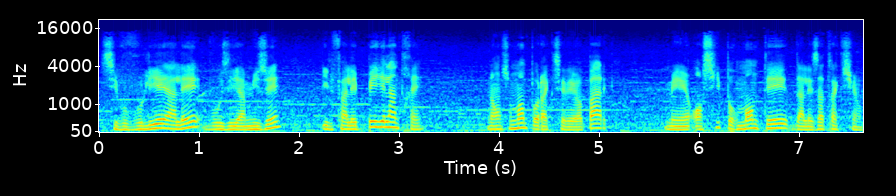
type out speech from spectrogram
Si vous vouliez aller vous y amuser, il fallait payer l'entrée, non seulement pour accéder au parc, mais aussi pour monter dans les attractions.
